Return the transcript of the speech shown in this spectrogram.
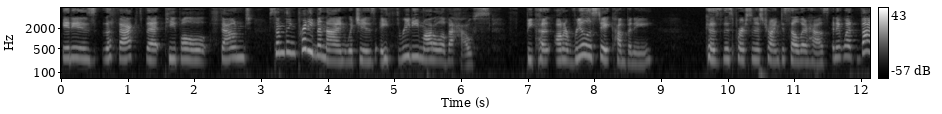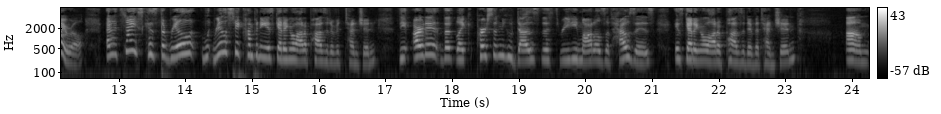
it is the fact that people found something pretty benign, which is a 3D model of a house because on a real estate company because this person is trying to sell their house and it went viral. And it's nice because the real real estate company is getting a lot of positive attention. The artist the like person who does the 3d models of houses is getting a lot of positive attention. Um,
